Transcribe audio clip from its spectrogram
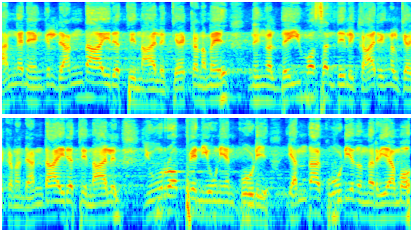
അങ്ങനെയെങ്കിൽ രണ്ടായിരത്തി നാല് കേൾക്കണമേ നിങ്ങൾ ദൈവസന്ധിയിൽ കാര്യങ്ങൾ കേൾക്കണം. രണ്ടായിരത്തി നാലിൽ യൂറോപ്യൻ യൂണിയൻ കൂടി. എന്താ കൂടിയതെന്നറിയാമോ?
